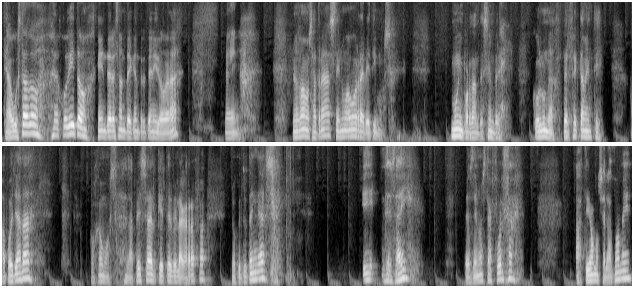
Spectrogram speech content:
¿Te ha gustado el jueguito? Qué interesante, qué entretenido, ¿verdad? Venga, nos vamos atrás, de nuevo repetimos. Muy importante siempre, columna perfectamente apoyada. Cogemos la pesa, el kettlebell, la garrafa, lo que tú tengas. Y desde ahí, desde nuestra fuerza, activamos el abdomen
